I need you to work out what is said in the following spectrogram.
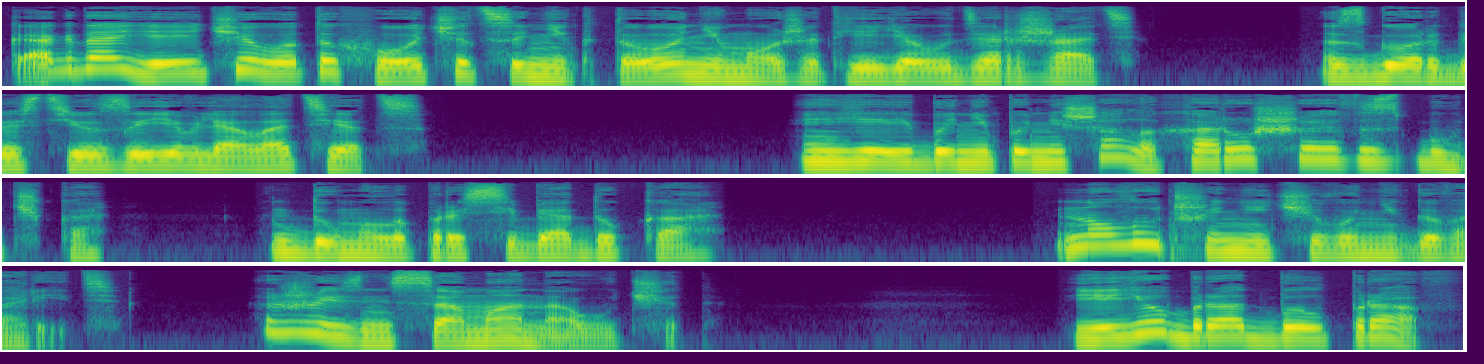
Когда ей чего-то хочется, никто не может ее удержать. С гордостью заявлял отец. Ей бы не помешала хорошая взбучка, думала про себя Дука. Но лучше ничего не говорить. Жизнь сама научит. Ее брат был прав,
